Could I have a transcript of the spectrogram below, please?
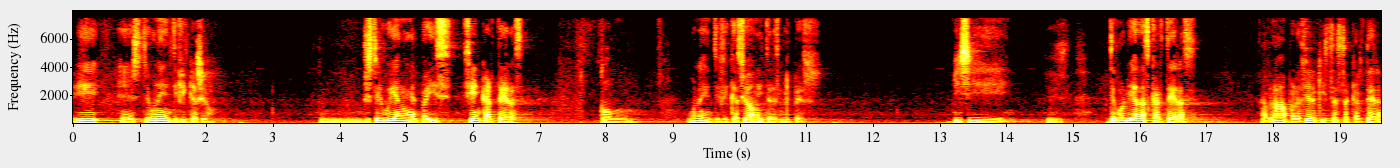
y este, una identificación. Distribuían en el país 100 carteras con una identificación y tres mil pesos. Y si eh, devolvían las carteras, hablaban para decir aquí está esta cartera,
